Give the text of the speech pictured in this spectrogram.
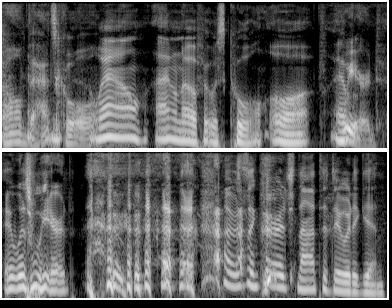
Oh, that's cool. Well, I don't know if it was cool or it- Weird. It was weird. I was encouraged not to do it again.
